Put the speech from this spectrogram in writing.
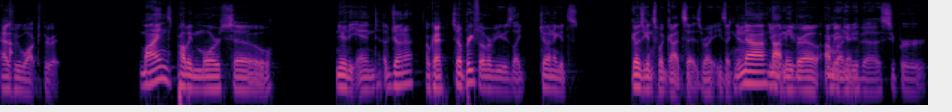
as we walked through it? Mine's probably more so near the end of Jonah. Okay. So a brief overview is like Jonah gets goes against what God says, right? He's like, Yeah. nah, You not want me me, to give bro. I'm may running. give you the super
